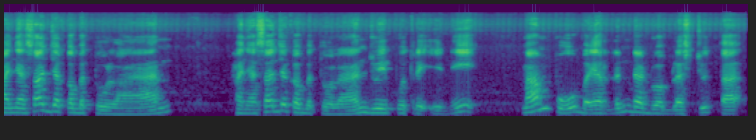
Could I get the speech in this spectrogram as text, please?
hanya saja kebetulan, hanya saja kebetulan Jui Putri ini mampu bayar denda 12 juta.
